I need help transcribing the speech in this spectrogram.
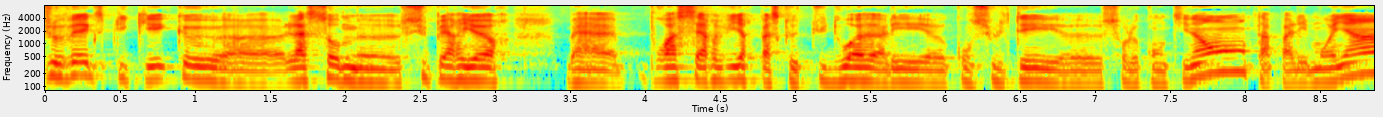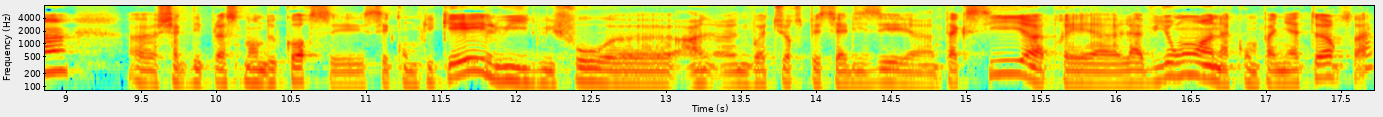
Je vais expliquer que euh, la somme supérieure ben, pourra servir parce que tu dois aller consulter sur le continent, tu n'as pas les moyens. Euh, chaque déplacement de corps, c'est compliqué. Lui, il lui faut euh, une voiture spécialisée, un taxi, après euh, l'avion, un accompagnateur, ça.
